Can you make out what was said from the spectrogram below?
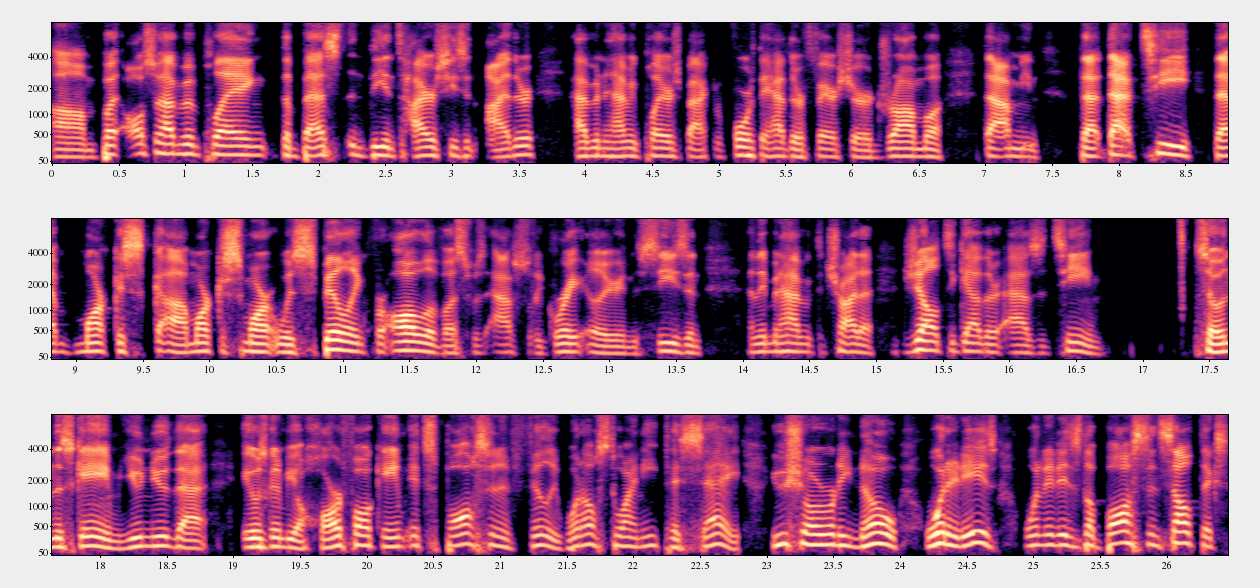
Um, but also haven't been playing the best in the entire season either. Have been having players back and forth. They had their fair share of drama. That I mean, that that tea that Marcus uh, Marcus Smart was spilling for all of us was absolutely great earlier in the season, and they've been having to try to gel together as a team. So in this game, you knew that it was going to be a hard fought game. It's Boston and Philly. What else do I need to say? You should already know what it is when it is the Boston Celtics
